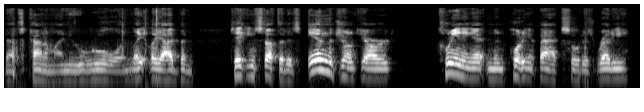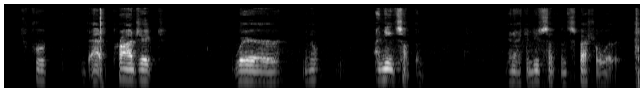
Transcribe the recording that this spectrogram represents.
that's kind of my new rule. And lately I've been taking stuff that is in the junkyard, cleaning it, and then putting it back so it is ready for that project where, you know, I need something. And I can do something special with it. So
